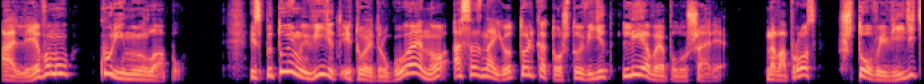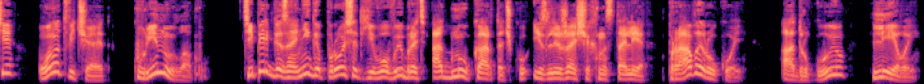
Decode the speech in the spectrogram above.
а левому – куриную лапу. Испытуемый видит и то, и другое, но осознает только то, что видит левое полушарие. На вопрос «Что вы видите?» он отвечает куриную лапу. Теперь Газанига просит его выбрать одну карточку из лежащих на столе правой рукой, а другую – левой.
